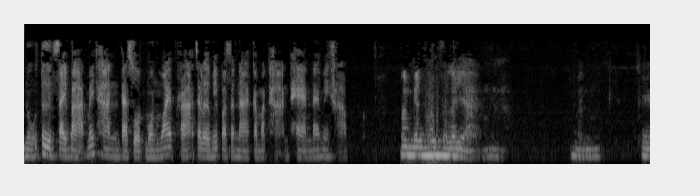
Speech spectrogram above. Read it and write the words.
หนูตื่นใส่บาตรไม่ทัน แต่สวดมนต์ไหว้พระเจริญวิปัสสนากรรมฐานแทนได้ไหมครับ มันเป็นบุญคนละอย่างมัน คือ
